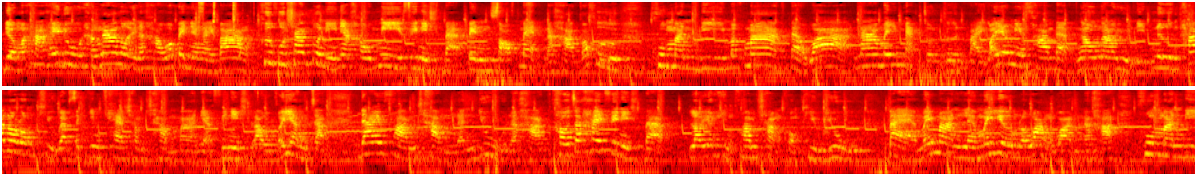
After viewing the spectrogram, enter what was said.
เดี๋ยวมาทาให้ดูทั้งหน้าเลยนะคะ ว่าเป็นยังไงบ้าง คือ cushion ตัวนี้เนี่ยเขามี finish แบบเป็น soft matte นะคะก็คือคุมมันดีมากๆ แต่ว่า ก็ยังมีความแบบเงาเงาอยู่นิดนึง ถ้าเราลงผิวแบบ skincare ฉ่ำๆมาเนี่ย finish เราก็ยังจะได้ความฉ่ำนั้นอยู่นะคะ เขาจะให้ finish แบบเรายังเห็นความฉ่ำของผิวอยู่ แต่ไม่มันและไม่เยิ้มระหว่างวันนะคะ คุมมันดี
